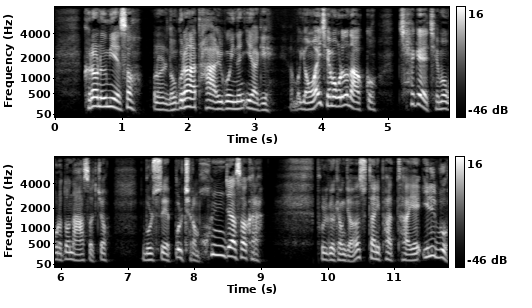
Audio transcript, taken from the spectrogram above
그런 의미에서 오늘 누구나 다 알고 있는 이야기, 뭐 영화의 제목으로도 나왔고 책의 제목으로도 나왔었죠. 무소의 뿔처럼 혼자서 가라. 불교 경전 수타니 파타의 일부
